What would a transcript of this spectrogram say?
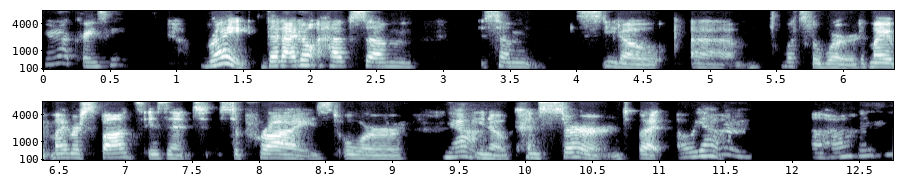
you're not crazy, right? That I don't have some some you know um, what's the word? My my response isn't surprised or yeah. you know concerned, but oh yeah. Uh huh. Mm-hmm.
